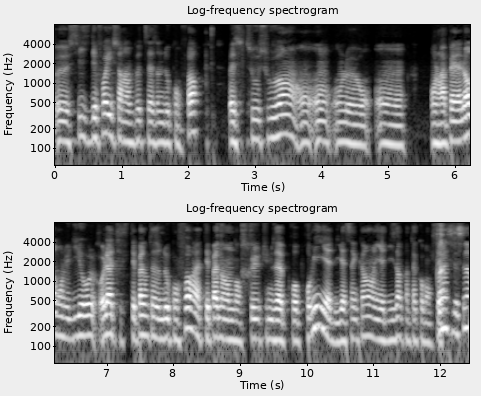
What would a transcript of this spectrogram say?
euh, si des fois il sort un peu de sa zone de confort, sou- souvent on, on- on le, on, on le rappelle à l'ordre, on lui dit Oh, oh là, t'es pas dans ta zone de confort, là, t'es pas dans, dans ce que tu nous as pro- promis il y a, il y a 5 ans, il y a 10 ans quand tu as commencé. Ouais, ça.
